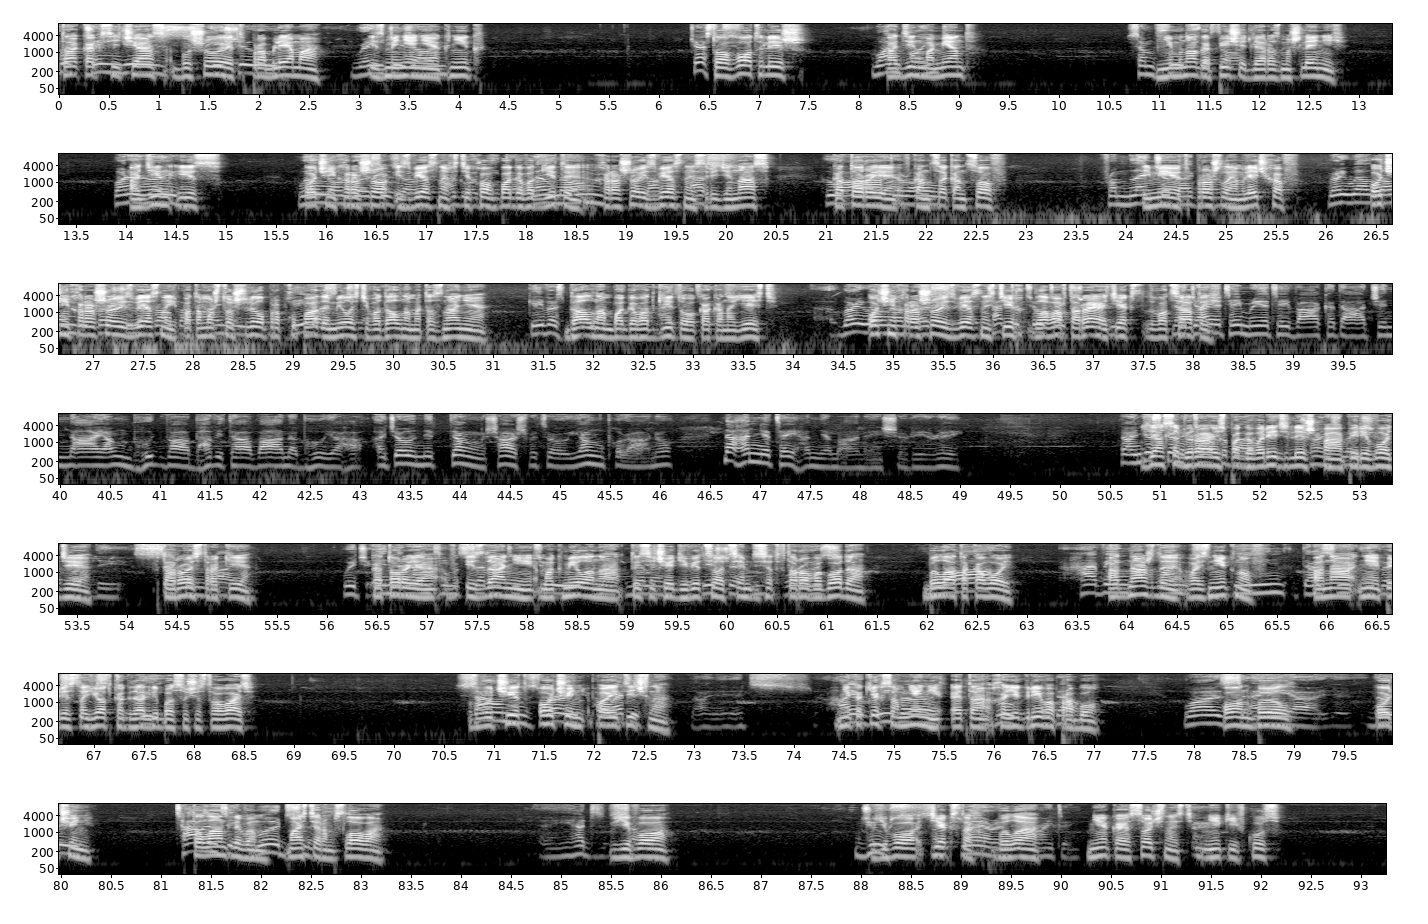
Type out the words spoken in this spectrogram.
Так как сейчас бушует проблема изменения книг, то вот лишь один момент, немного пищи для размышлений. Один из очень хорошо известных стихов Бхагавадгиты, хорошо известный среди нас, которые, в конце концов, имеют прошлое млечхов, очень хорошо известный, потому что Шрила Прабхупада милостиво дал нам это знание, дал нам Бхагавадгиту, как она есть. Очень хорошо известный стих, глава 2, текст 20. Я собираюсь поговорить лишь о переводе второй строки, которая в издании Макмиллана 1972 года была таковой. Однажды возникнув, она не перестает когда-либо существовать. Звучит очень поэтично. Никаких сомнений, это Хаягрива Прабу. Он был очень талантливым мастером слова. В его, в его текстах была некая сочность, некий вкус.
